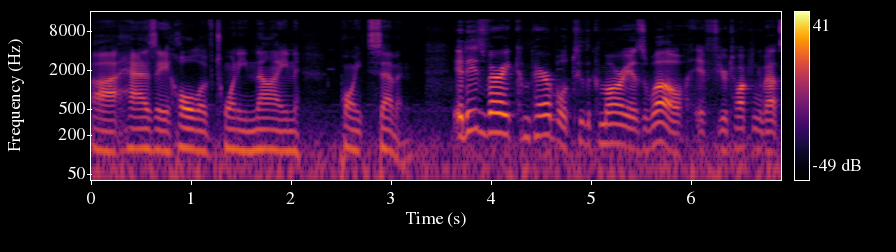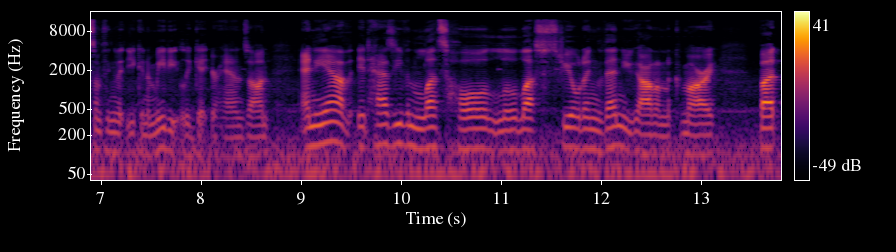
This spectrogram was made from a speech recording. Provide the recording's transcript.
uh, has a hull of 29.7. It is very comparable to the Kumari as well, if you're talking about something that you can immediately get your hands on. And yeah, it has even less hull, a little less shielding than you got on the Kumari. But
